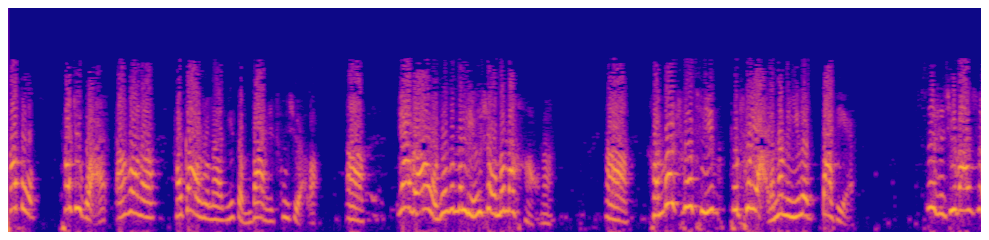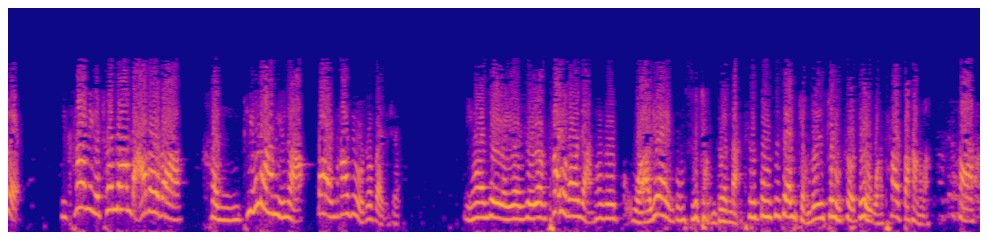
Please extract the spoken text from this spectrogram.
他不，他去管，然后呢还告诉呢你怎么办？你出血了啊？要不然我说怎么零售那么好呢？啊，很不出奇、不出眼的那么一个大姐。四十七八岁，你看那个穿装打扮吧，很平常平常，但是他就有这本事。你看这个要是要，他就跟我讲，他说我愿意公司整顿的，他说公司现在整顿政策对我太棒了啊。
